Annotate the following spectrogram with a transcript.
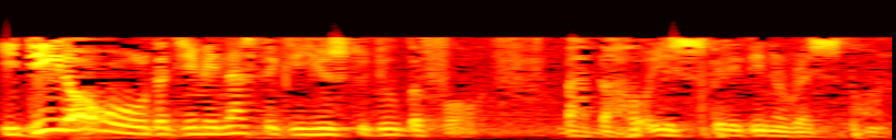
He did all the gymnastics he used to do before, but the Holy Spirit didn't respond.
